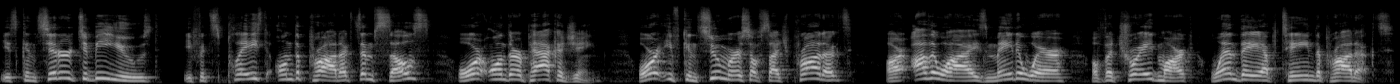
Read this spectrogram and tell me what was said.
is considered to be used if it's placed on the products themselves or on their packaging or if consumers of such products are otherwise made aware of a trademark when they obtain the product.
